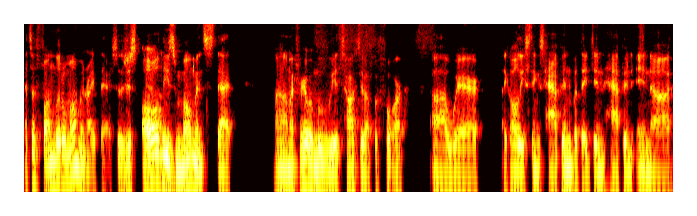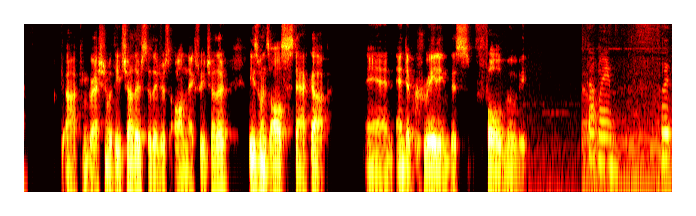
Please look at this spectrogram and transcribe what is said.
that's a fun little moment right there. So there's just all these moments that um i forget what movie we had talked about before uh where like all these things happen but they didn't happen in uh, uh congression with each other so they're just all next to each other. These ones all stack up and end up creating this full movie Got my foot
